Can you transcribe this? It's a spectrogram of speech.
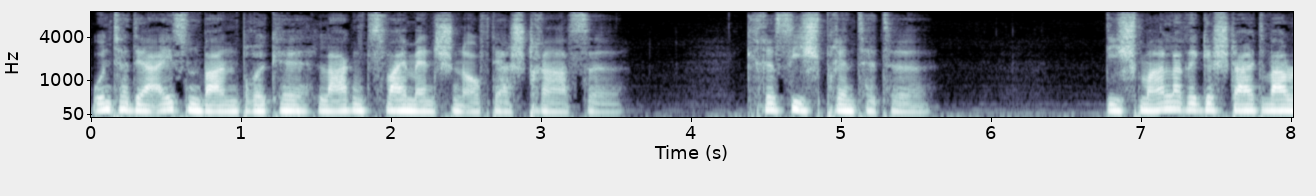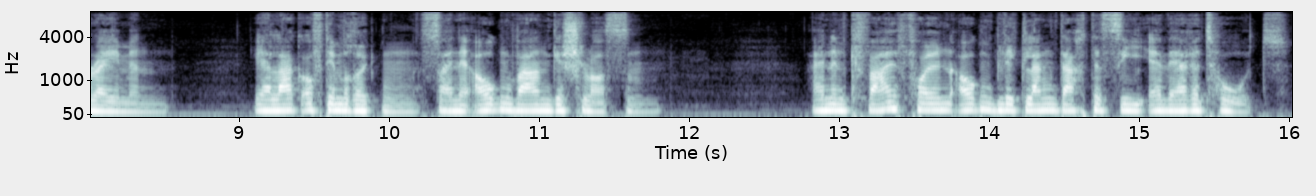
Unter der Eisenbahnbrücke lagen zwei Menschen auf der Straße. Chrissy sprintete. Die schmalere Gestalt war Raymond. Er lag auf dem Rücken, seine Augen waren geschlossen. Einen qualvollen Augenblick lang dachte sie, er wäre tot.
